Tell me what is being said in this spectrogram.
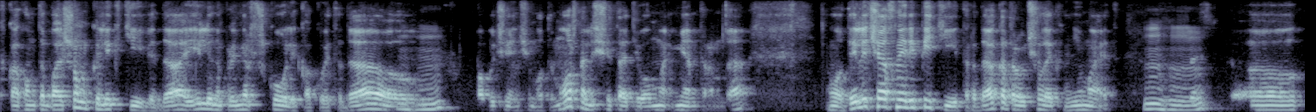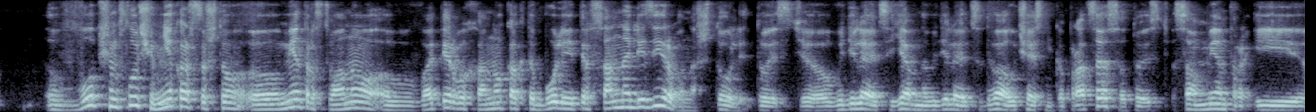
в каком-то большом коллективе, да, или, например, в школе какой-то, да, по обучению чему-то, можно ли считать его ментором, да? Вот. Или частный репетитор, да, которого человек нанимает. Э, В общем случае, мне кажется, что э, менторство, оно, э, во-первых, оно как-то более персонализировано, что ли. То есть э, выделяется, явно выделяются два участника процесса, то есть сам ментор и э,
